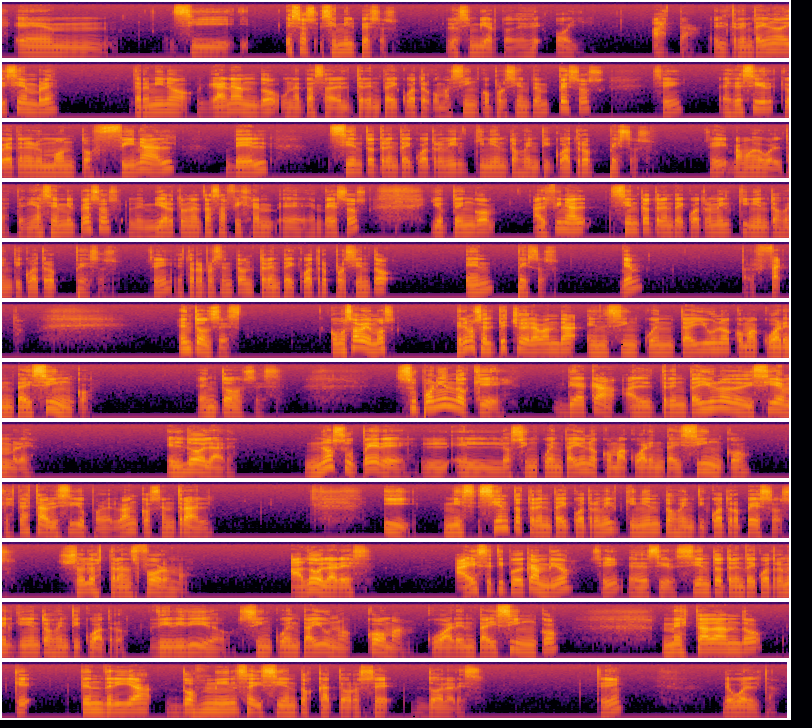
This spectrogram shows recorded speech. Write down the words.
Em, si esos 100 mil pesos los invierto desde hoy hasta el 31 de diciembre, termino ganando una tasa del 34,5% en pesos ¿sí? Es decir, que voy a tener un monto final del 134.524 pesos. ¿Sí? Vamos de vuelta. Tenía 100.000 pesos, lo invierto en una tasa fija en, eh, en pesos y obtengo al final 134.524 pesos. ¿Sí? Esto representa un 34% en pesos. ¿Bien? Perfecto. Entonces, como sabemos, tenemos el techo de la banda en 51,45. Entonces, suponiendo que de acá al 31 de diciembre el dólar no supere los 51,45 que está establecido por el Banco Central y mis 134.524 pesos yo los transformo a dólares a ese tipo de cambio, ¿sí? es decir, 134.524 dividido 51,45, me está dando que tendría 2.614 dólares. ¿Sí? De vuelta.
